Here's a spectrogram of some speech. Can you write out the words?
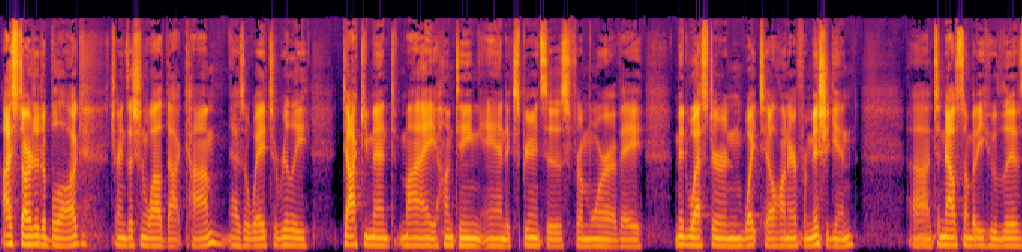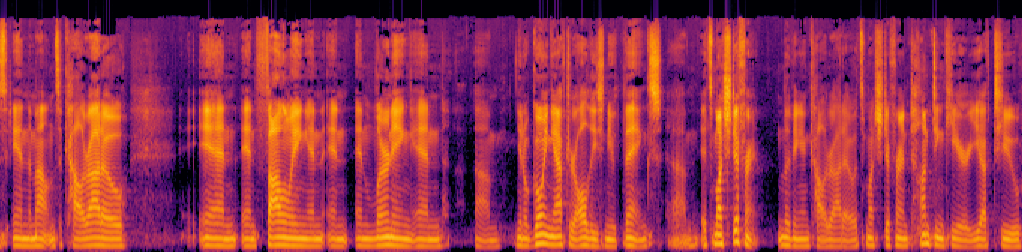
I started a blog transitionwild.com as a way to really document my hunting and experiences from more of a Midwestern whitetail hunter from Michigan uh, to now somebody who lives in the mountains of Colorado and and following and and and learning and um, you know going after all these new things. Um, it's much different living in Colorado. It's much different hunting here. You have to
